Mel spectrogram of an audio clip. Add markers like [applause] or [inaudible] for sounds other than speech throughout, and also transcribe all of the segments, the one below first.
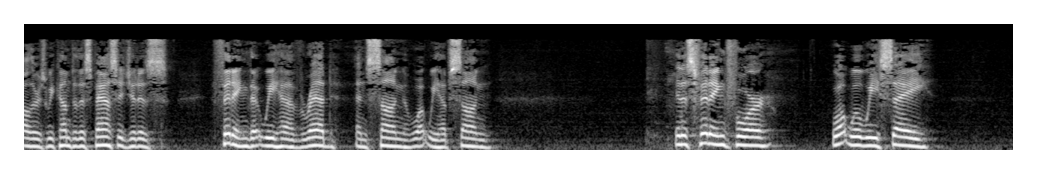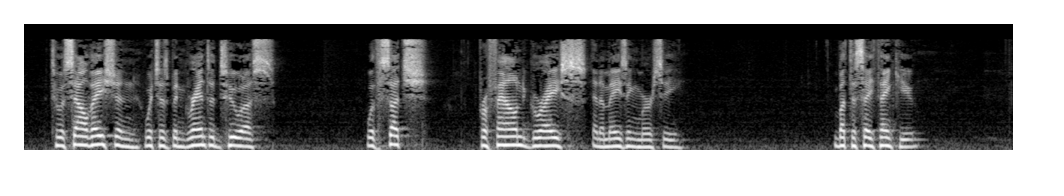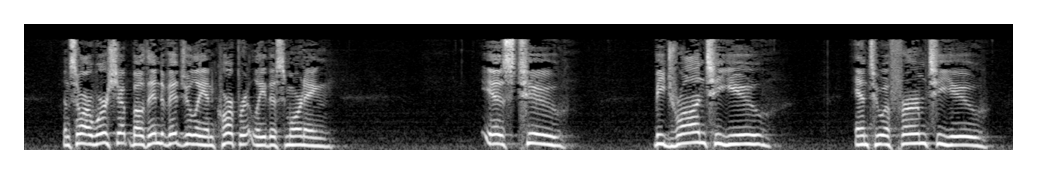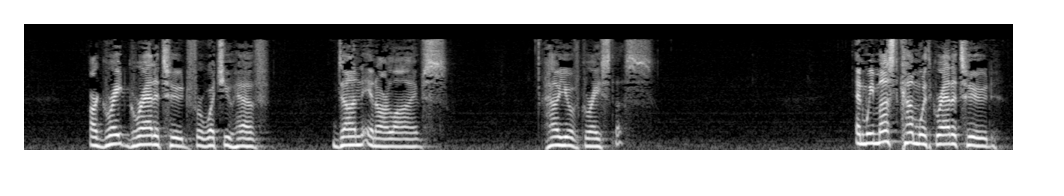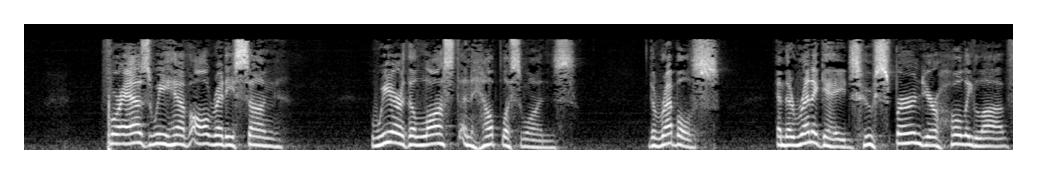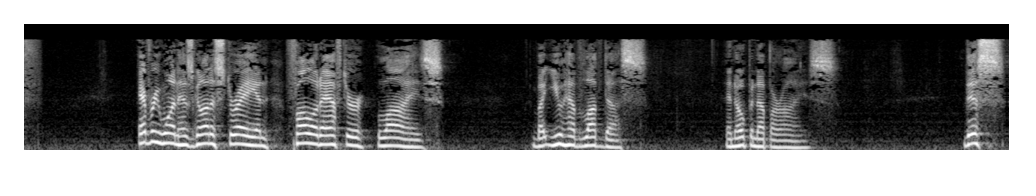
Father, as we come to this passage, it is fitting that we have read and sung what we have sung. It is fitting for what will we say to a salvation which has been granted to us with such profound grace and amazing mercy, but to say thank you. And so our worship, both individually and corporately this morning, is to be drawn to you and to affirm to you our great gratitude for what you have done in our lives, how you have graced us. And we must come with gratitude, for as we have already sung, we are the lost and helpless ones, the rebels and the renegades who spurned your holy love. Everyone has gone astray and followed after lies but you have loved us and opened up our eyes. This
